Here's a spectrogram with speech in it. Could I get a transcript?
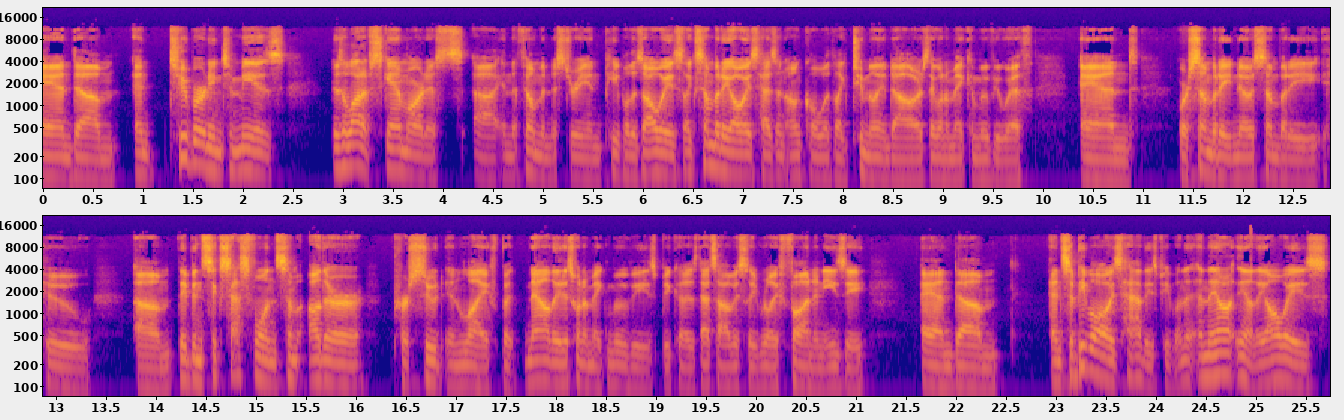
And um, and two birding to me is there's a lot of scam artists uh, in the film industry and people. There's always like somebody always has an uncle with like two million dollars they want to make a movie with, and or somebody knows somebody who um, they've been successful in some other pursuit in life, but now they just want to make movies because that's obviously really fun and easy. And um, and so people always have these people, and, and they all you know they always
